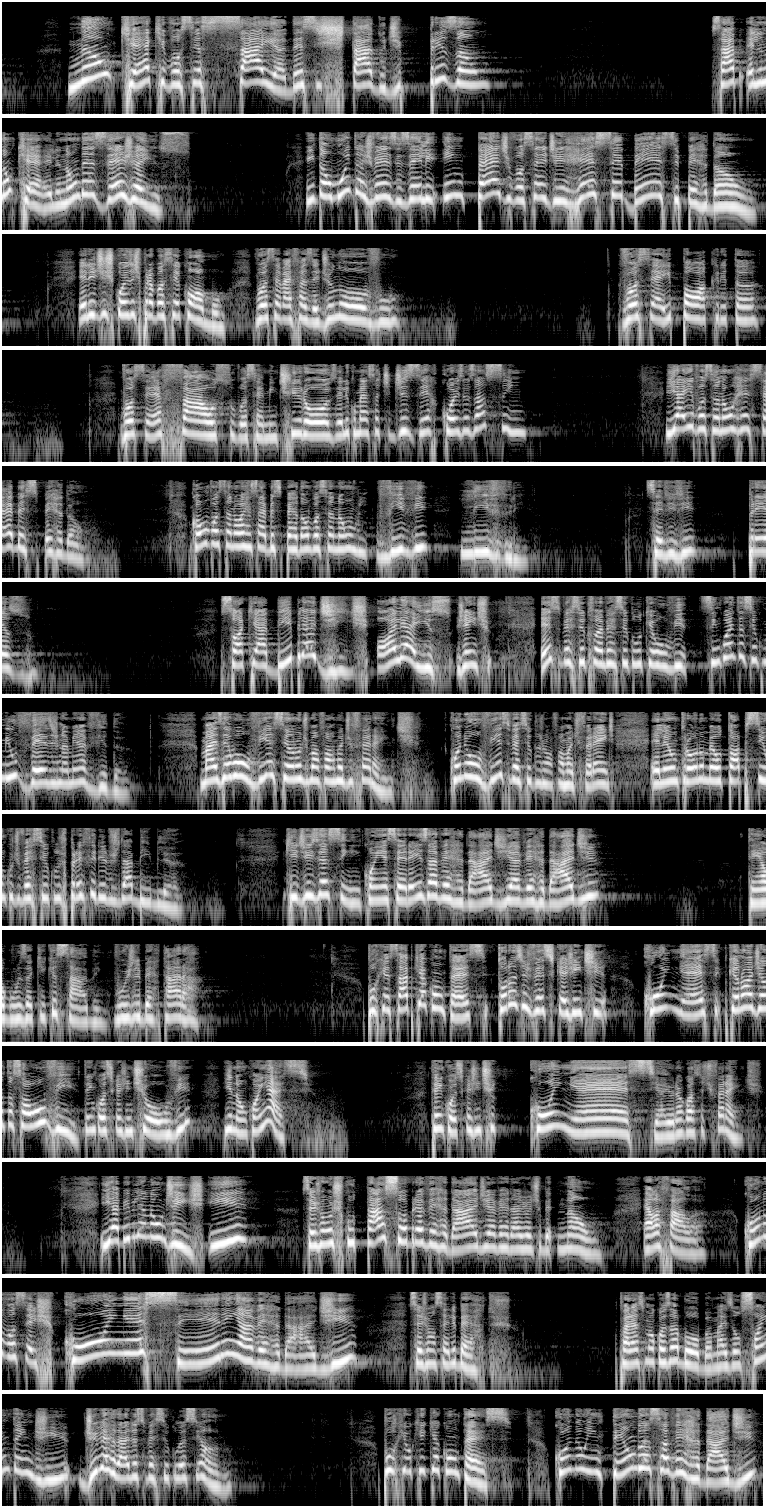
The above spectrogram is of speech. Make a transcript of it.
não quer que você saia desse estado de prisão. Sabe? Ele não quer, ele não deseja isso. Então, muitas vezes, ele impede você de receber esse perdão. Ele diz coisas para você como: você vai fazer de novo. Você é hipócrita. Você é falso, você é mentiroso. Ele começa a te dizer coisas assim. E aí você não recebe esse perdão. Como você não recebe esse perdão, você não vive livre. Você vive preso. Só que a Bíblia diz, olha isso. Gente, esse versículo foi um versículo que eu ouvi 55 mil vezes na minha vida. Mas eu ouvi esse ano de uma forma diferente. Quando eu ouvi esse versículo de uma forma diferente, ele entrou no meu top 5 de versículos preferidos da Bíblia. Que diz assim: Conhecereis a verdade, e a verdade, tem alguns aqui que sabem, vos libertará. Porque sabe o que acontece? Todas as vezes que a gente conhece, porque não adianta só ouvir, tem coisas que a gente ouve e não conhece. Tem coisas que a gente conhece, aí o negócio é diferente. E a Bíblia não diz, e vocês vão escutar sobre a verdade e a verdade vai te. Não. Ela fala: quando vocês conhecerem a verdade, vocês vão ser libertos. Parece uma coisa boba, mas eu só entendi de verdade esse versículo esse ano. Porque o que, que acontece? Quando eu entendo essa verdade,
